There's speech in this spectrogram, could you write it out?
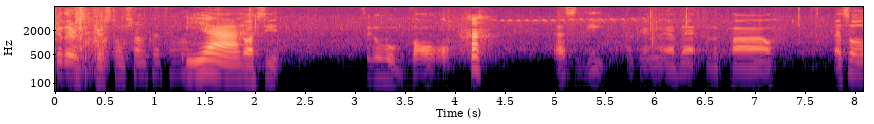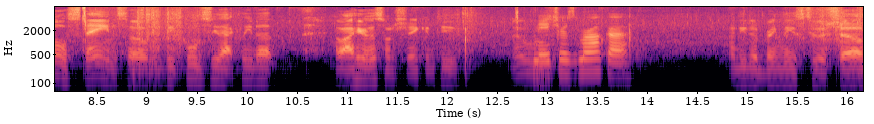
So there's a crystal chunk that fell out? Yeah. Oh, I see it. It's like a little ball. Huh. That's neat. Okay, I'm gonna add that to the pile. That's a little stain, so it'd be cool to see that cleaned up. Oh, I hear this one's shaking too. Nose. Nature's maraca. I need to bring these to a show.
